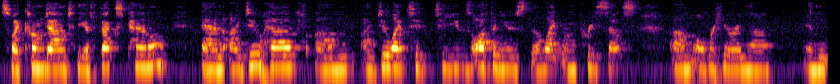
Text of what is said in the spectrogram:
So I come down to the effects panel and I do have, um, I do like to, to use, often use the Lightroom presets um, over here in the, in,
